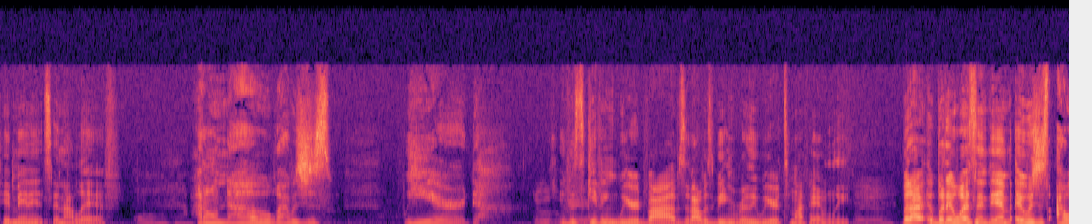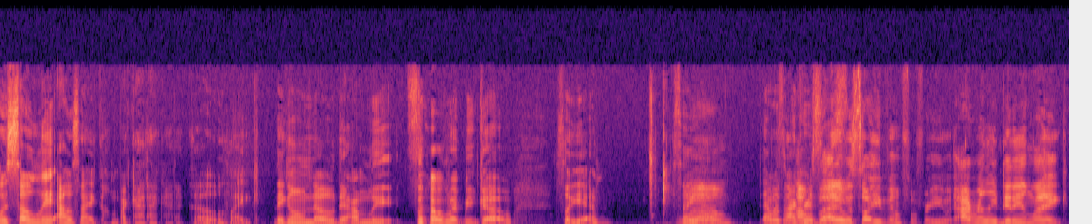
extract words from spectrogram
ten minutes and I left. I don't know. I was just weird. It was weird. giving weird vibes, and I was being really weird to my family. But I, but it wasn't them. It was just I was so lit. I was like, oh my god, I gotta go. Like they gonna know that I'm lit, so let me go. So yeah, so yeah, that was my I'm Christmas. glad it was so eventful for you. I really didn't like.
